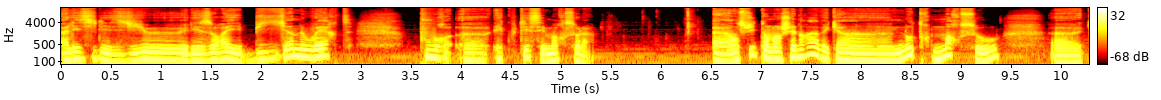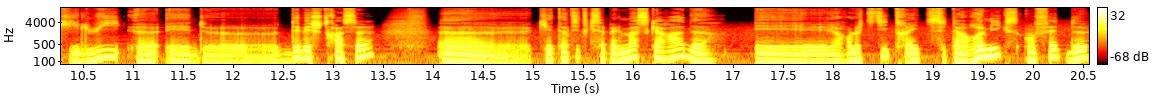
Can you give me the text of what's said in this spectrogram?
allez-y les yeux et les oreilles bien ouvertes pour écouter ces morceaux-là. Euh, ensuite, on enchaînera avec un autre morceau euh, qui, lui, euh, est de Debestrasse, qui est un titre qui s'appelle Mascarade. Et alors, le titre, c'est un remix en fait de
